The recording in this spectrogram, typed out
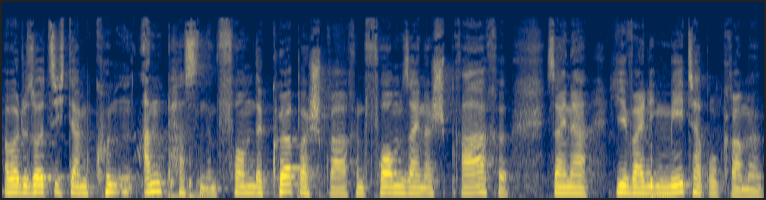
aber du sollst dich deinem Kunden anpassen in Form der Körpersprache, in Form seiner Sprache, seiner jeweiligen Metaprogramme.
